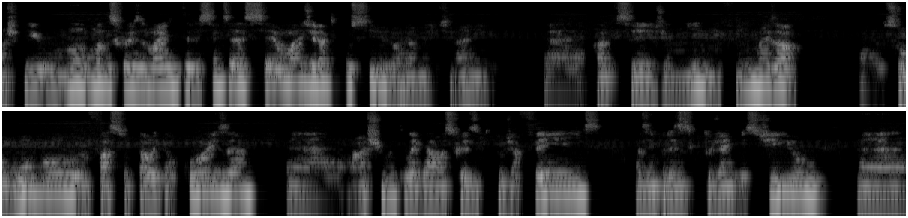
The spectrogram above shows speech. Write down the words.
acho que uma, uma, das coisas mais interessantes é ser o mais direto possível, realmente, né? E, é, claro que ser genuíno, enfim, mas ó, eu sou o Hugo, eu faço tal e tal coisa, é, acho muito legal as coisas que tu já fez, as empresas que tu já investiu, é,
